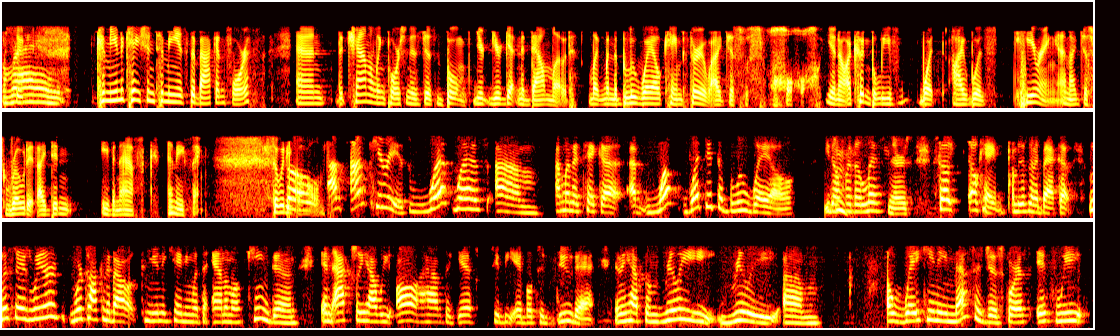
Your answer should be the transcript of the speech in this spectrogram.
Right. So communication to me is the back and forth and the channeling portion is just boom you're you're getting a download like when the blue whale came through i just was oh, you know i couldn't believe what i was hearing and i just wrote it i didn't even ask anything so it so evolved. I'm I'm curious. What was um I'm going to take a, a what what did the blue whale you know, Hmm. for the listeners. So, okay, I'm just going to back up. Listeners, we're we're talking about communicating with the animal kingdom and actually how we all have the gift to be able to do that. And they have some really really um awakening messages for us if we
